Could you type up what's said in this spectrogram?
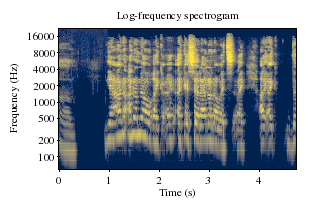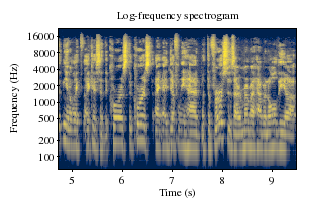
Um Yeah, I don't, I don't know. Like I, like I said, I don't know. It's like I, I the, you know, like like I said, the chorus, the chorus, I, I definitely had, but the verses, I remember having all the uh,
